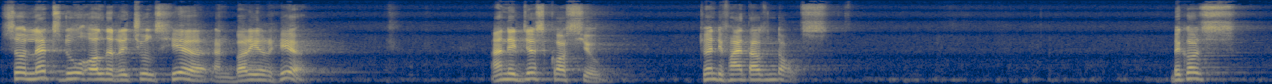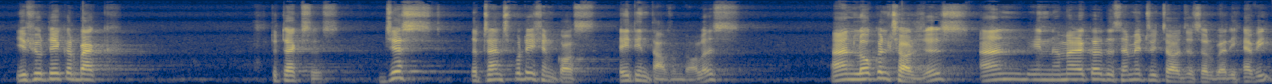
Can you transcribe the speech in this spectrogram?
So let's do all the rituals here and bury her here. And it just costs you twenty-five thousand dollars. Because if you take her back to Texas, just the transportation costs eighteen thousand dollars and local charges and in America the cemetery charges are very heavy,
